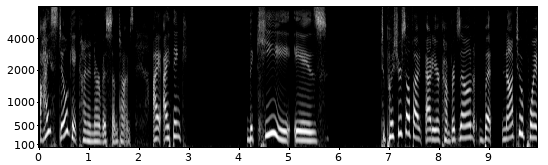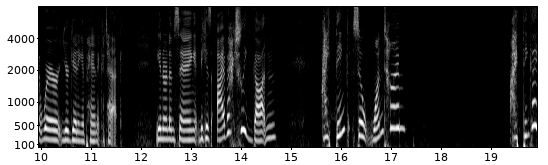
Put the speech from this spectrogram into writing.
I still get kind of nervous sometimes. I, I think the key is to push yourself out, out of your comfort zone, but not to a point where you're getting a panic attack. You know what I'm saying? Because I've actually gotten, I think, so one time, I think I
